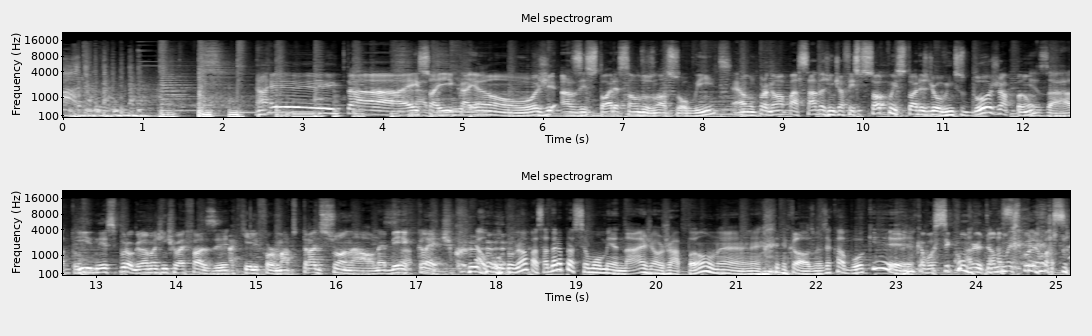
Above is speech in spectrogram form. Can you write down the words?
É isso aí, Caião. Hoje as histórias são dos nossos ouvintes. É, no programa passado a gente já fez só com histórias de ouvintes do Japão. Exato. E nesse programa a gente vai fazer aquele formato tradicional, né? Bem eclético. É, o, o programa passado era pra ser uma homenagem ao Japão, né, Klaus? Mas acabou que Acabou se convertendo numa esculhambação.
